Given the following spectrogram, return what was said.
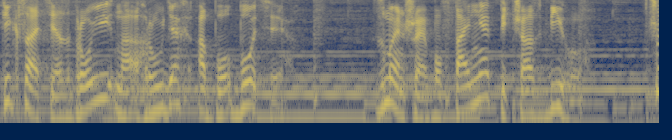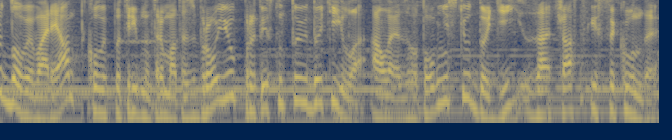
Фіксація зброї на грудях або боці. Зменшує бовтання під час бігу. Чудовий варіант, коли потрібно тримати зброю притиснутою до тіла, але з готовністю до дій за частки секунди.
